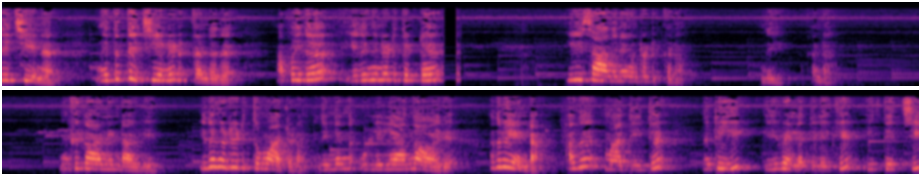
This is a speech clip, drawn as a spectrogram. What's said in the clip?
തെച്ചിയാണ്. ഇങ്ങനത്തെ തെച്ചിയാണ് എടുക്കേണ്ടത്. അപ്പൊ ഇത് ഇതിങ്ങനെ എടുത്തിട്ട് ഈ സാധനം ഇങ്ങോട്ട് എടുക്കണം. ഇതേ കണ്ട? നിങ്ങൾക്ക് കാണുന്നുണ്ടാവില്ലേ? ഇതിങ്ങോട്ട് എടുത്ത് മാറ്റണം. ഇതിന്റെ ഉള്ളിലെ ആ നാര്. അത് വേണ്ട. അത് മാറ്റിയിട്ട് എന്നിട്ട് ഈ ഈ വെള്ളത്തിലേക്ക് ഈ തെച്ചി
